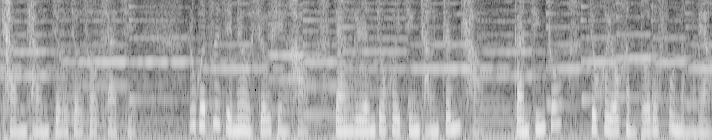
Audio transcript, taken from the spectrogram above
长长久久走下去。如果自己没有修行好，两个人就会经常争吵，感情中就会有很多的负能量。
